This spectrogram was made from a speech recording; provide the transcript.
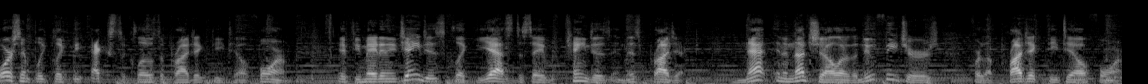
or simply click the X to close the project detail form. If you made any changes, click Yes to save changes in this project. And that, in a nutshell, are the new features for the project detail form.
